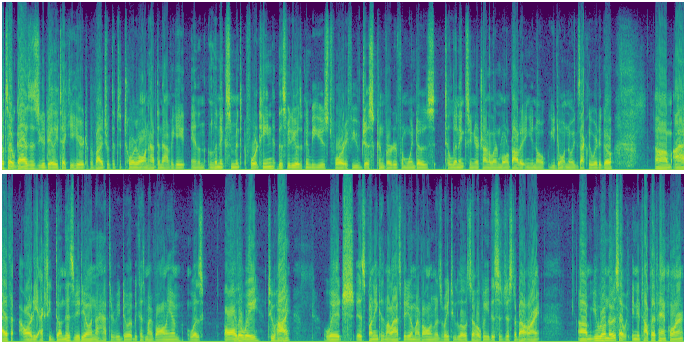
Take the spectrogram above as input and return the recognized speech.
What's up guys, this is your Daily Techie here to provide you with a tutorial on how to navigate in Linux Mint 14. This video is going to be used for if you've just converted from Windows to Linux and you're trying to learn more about it and you know you don't know exactly where to go. Um, I've already actually done this video and I have to redo it because my volume was all the way too high which is funny because my last video my volume was way too low so hopefully this is just about right. Um, you will notice that in your top left hand corner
